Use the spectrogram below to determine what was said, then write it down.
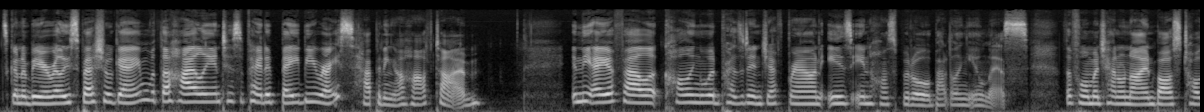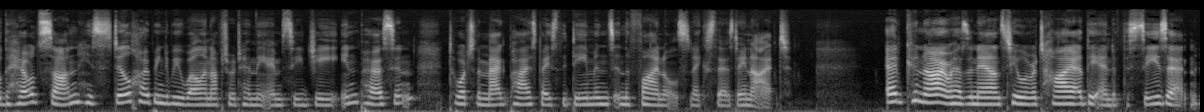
It's going to be a really special game with the highly anticipated baby race happening at halftime. In the AFL, Collingwood President Jeff Browne is in hospital battling illness. The former Channel 9 boss told the Herald Sun he's still hoping to be well enough to attend the MCG in person to watch the Magpies face the Demons in the finals next Thursday night. Ed Curnow has announced he will retire at the end of the season.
